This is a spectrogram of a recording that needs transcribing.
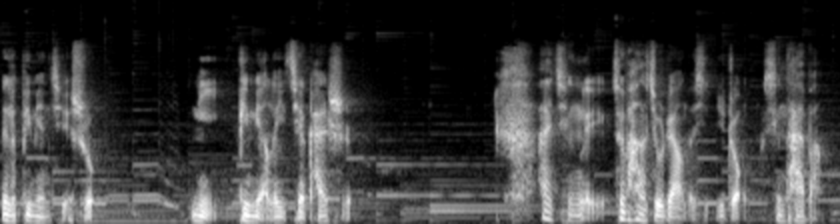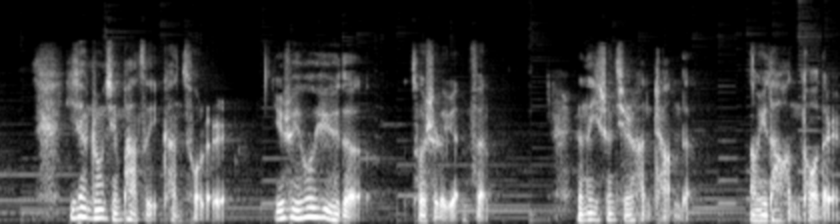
为了避免结束，你避免了一切开始。爱情里最怕的就是这样的一种心态吧，一见钟情怕自己看错了人，于是犹豫的错失了缘分。人的一生其实很长的，能遇到很多的人，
